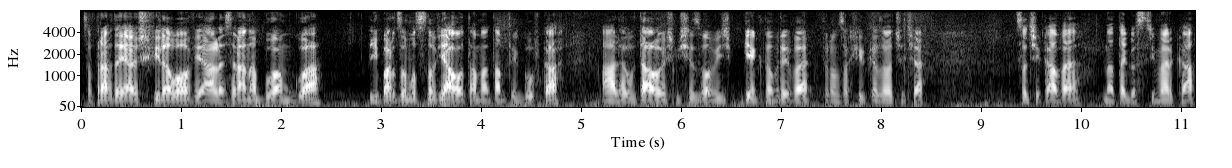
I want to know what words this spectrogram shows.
Co prawda ja już chwilę łowię, ale z rana była mgła i bardzo mocno wiało tam na tamtych główkach, ale udało już mi się złowić piękną rybę, którą za chwilkę zobaczycie. Co ciekawe, na tego streamerka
